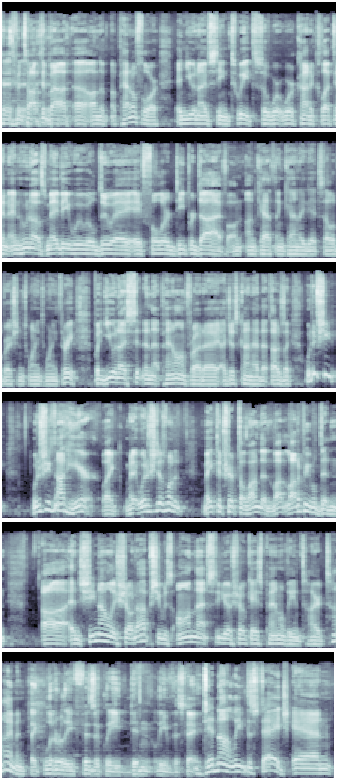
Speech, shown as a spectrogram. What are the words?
It's been talked about uh, on the panel floor, and you and I have seen tweets. So we're, we're kind of collecting. And who knows? Maybe we will do a, a fuller, deeper dive on, on Kathleen Kennedy at Celebration 2023. But you and I sitting in that panel on Friday, I just kind of had that thought. I was like, what if she? What if she's not here? Like, what if she doesn't want to make the trip to London? A lot, a lot of people didn't. Uh, and she not only showed up, she was on that studio showcase panel the entire time, and like literally physically didn't leave the stage. Did not leave the stage, and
